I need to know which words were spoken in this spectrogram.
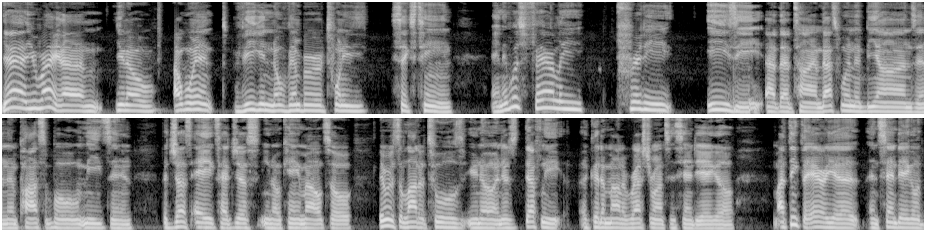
Yeah, you're right. Um, you know, I went vegan November 2016, and it was fairly pretty easy at that time. That's when the Beyonds and Impossible meats and the Just Eggs had just, you know, came out. So there was a lot of tools, you know, and there's definitely a good amount of restaurants in San Diego I think the area in San Diego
